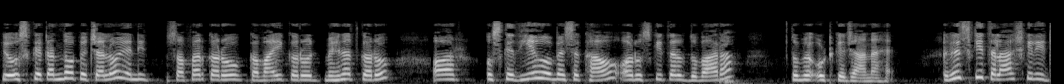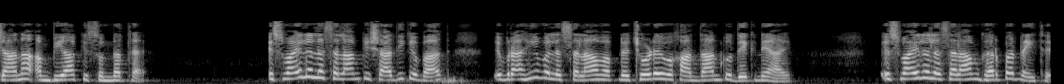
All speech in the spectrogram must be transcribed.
کہ اس کے کندھوں پہ چلو یعنی سفر کرو، کمائی کرو، محنت کرو اور اس کے دیے ہوئے میں سے کھاؤ اور اس کی طرف دوبارہ تمہیں اٹھ کے جانا ہے۔ رسک کی تلاش کے لیے جانا امبیا کی سنت ہے۔ اسماعیل علیہ السلام کی شادی کے بعد ابراہیم علیہ السلام اپنے چھوڑے ہوئے خاندان کو دیکھنے آئے۔ اسماعیل علیہ السلام گھر پر نہیں تھے۔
